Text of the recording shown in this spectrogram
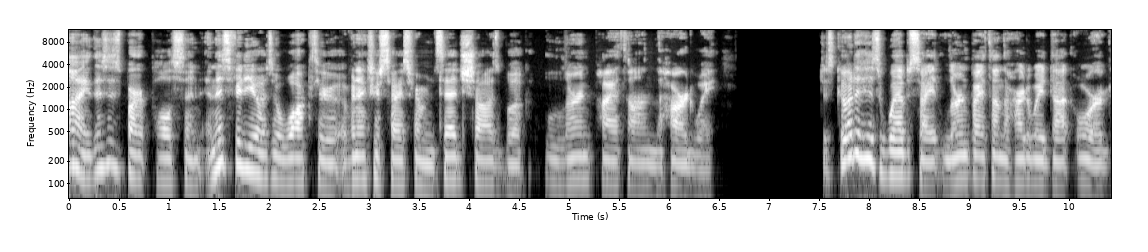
Hi, this is Bart Poulson, and this video is a walkthrough of an exercise from Zed Shaw's book, Learn Python the Hard Way. Just go to his website, learnpythonthehardway.org.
